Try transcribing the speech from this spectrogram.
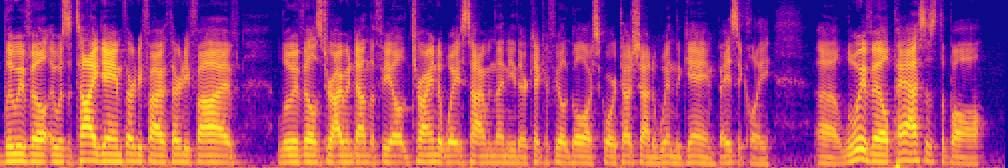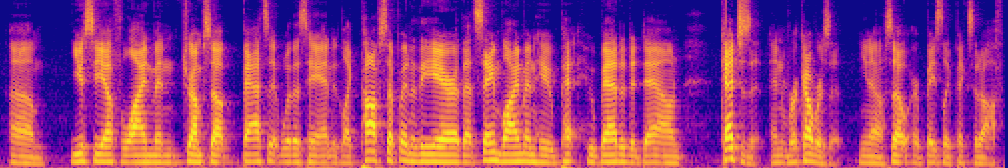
Louisville. It was a tie game, 35-35. Louisville's driving down the field, trying to waste time, and then either kick a field goal or score a touchdown to win the game. Basically, uh, Louisville passes the ball. Um, UCF lineman jumps up, bats it with his hand. It like pops up into the air. That same lineman who who batted it down catches it and recovers it. You know, so or basically picks it off.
